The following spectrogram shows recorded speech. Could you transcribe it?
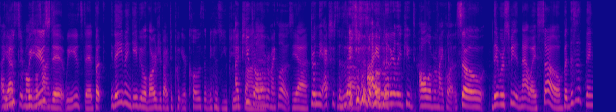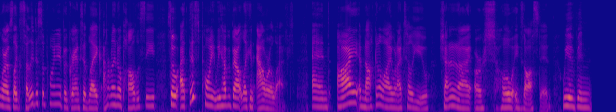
i Yeah, used it multiple we used times it. We used it, but they even gave you a larger bag to put your clothes in because you puked. i puked all it. over my clothes Yeah. during the exorcism, The exorcism i literally puked all over my clothes So they were sweet in that way. So, but this is the thing where I was like slightly disappointed, but granted, like I don't really know policy. So at this point, we have about like an hour left. And I am not gonna lie when I tell you, Shannon and I are so exhausted. We have been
